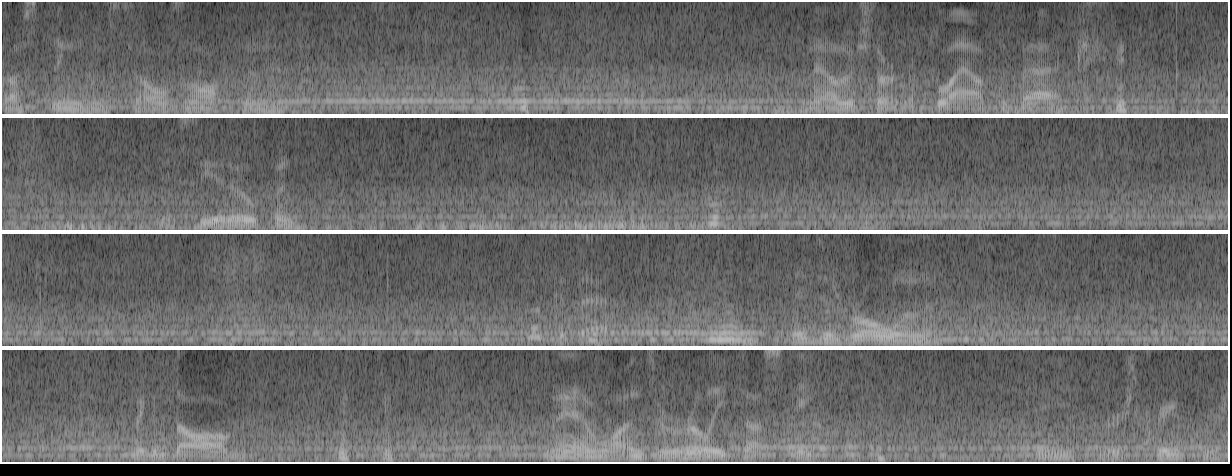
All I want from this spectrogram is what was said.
dusting themselves off in it. Now they're starting to fly out the back. they see it open. Look at that. They just roll in it like a dog. Man, one's really dusty. See, first creepers.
